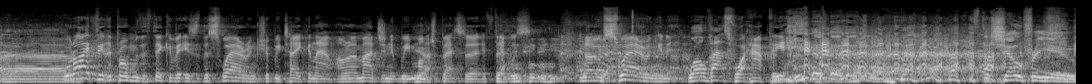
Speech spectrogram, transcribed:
What I think the problem with the thick of it is the swearing should be taken out. I, mean, I imagine it'd be much Yeah. better if there was no swearing in it. well, that's what happened. it's the show for you.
